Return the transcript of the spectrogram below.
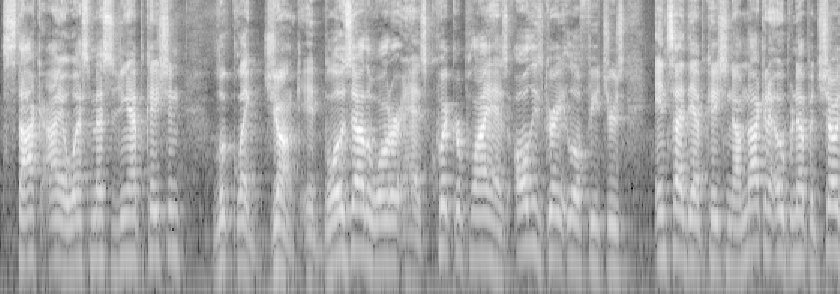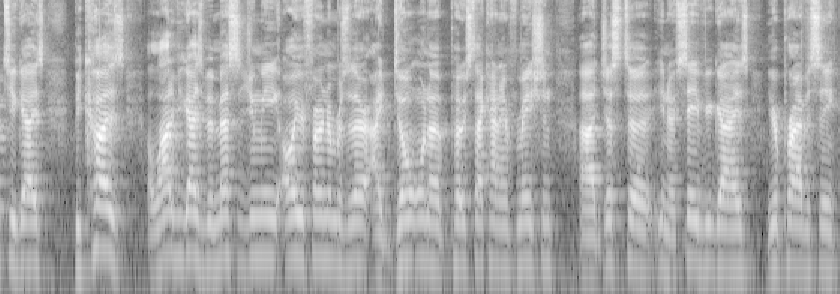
stock iOS messaging application look like junk. It blows out of the water, it has quick reply, has all these great little features inside the application. Now, I'm not going to open up and show it to you guys because a lot of you guys have been messaging me, all your phone numbers are there. I don't want to post that kind of information uh, just to, you know, save you guys your privacy.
